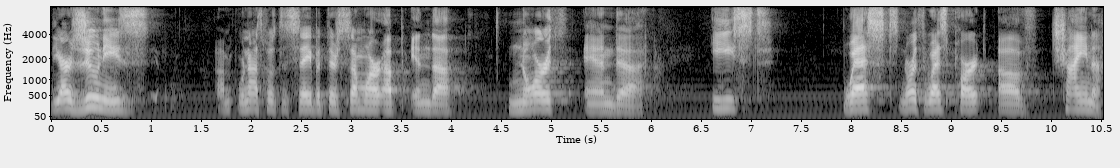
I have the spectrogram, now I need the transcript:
The Arzunis, um, we're not supposed to say, but they're somewhere up in the north and uh, east, west, northwest part of China,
